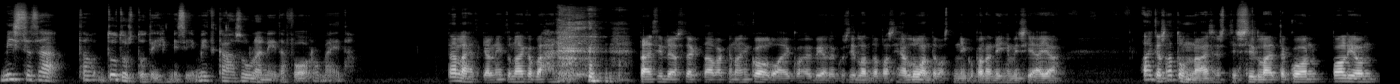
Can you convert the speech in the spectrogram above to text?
Missä sä tutustut ihmisiin? Mitkä on sulle niitä foorumeita? Tällä hetkellä niitä on aika vähän. tai sille jos vertaa vaikka noihin kouluaikoihin vielä, kun silloin tapasi ihan luontevasti niin kuin paljon ihmisiä. Ja aika satunnaisesti sillä, että kun on paljon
